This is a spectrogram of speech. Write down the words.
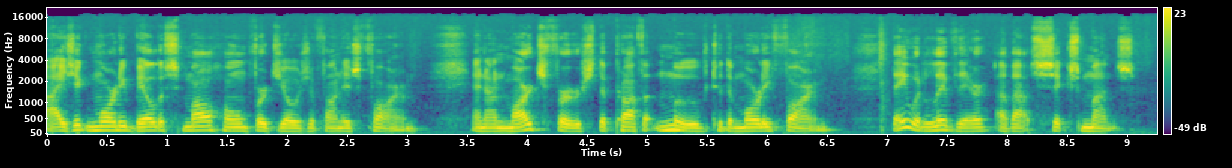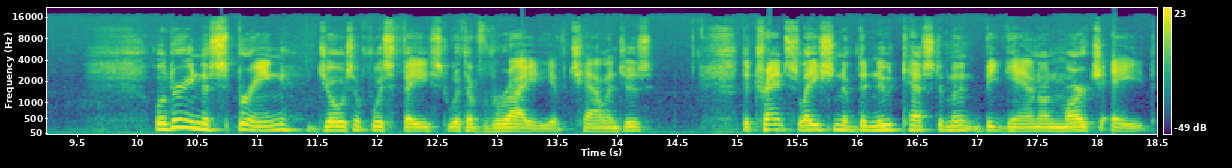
Isaac Morley built a small home for Joseph on his farm, and on March 1st the prophet moved to the Morley farm. They would live there about six months. Well, during the spring, Joseph was faced with a variety of challenges. The translation of the New Testament began on March 8th,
